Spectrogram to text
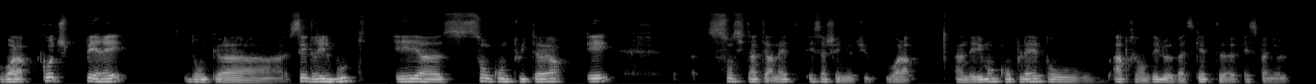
Voilà, coach Perret, donc c'est Drillbook et son compte Twitter et son site internet et sa chaîne YouTube. Voilà, un élément complet pour appréhender le basket espagnol.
